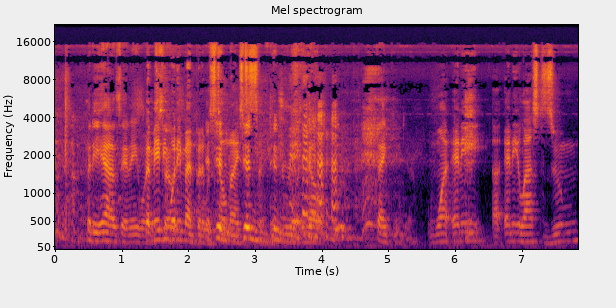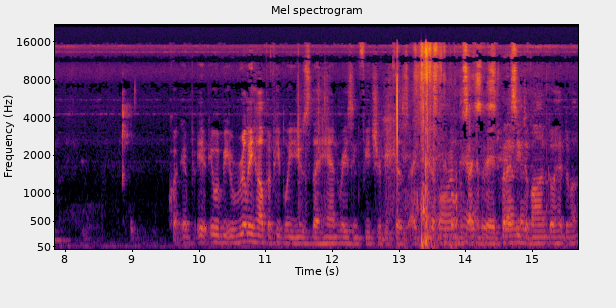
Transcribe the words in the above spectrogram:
but he has anyway. That may be so what he meant, but it was it still nice. Didn't, didn't really help. thank you, dear. What, any uh, any last Zoom? It, it, would be really help if people use the hand raising feature because I can't see people on the second page. But I see Dhavan. Go ahead, Dhavan.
